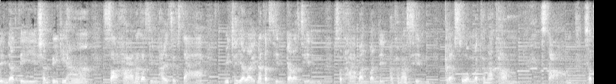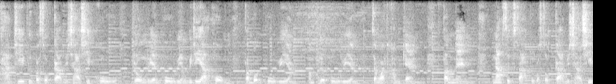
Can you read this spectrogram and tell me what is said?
ริญญาตรีชั้นปีที่ 5 สาขานาฏศิลป์ไทยศึกษา วิทยาลัยนาฏศิลป์กาฬสินสถาบันบัณฑิตพัฒนศิลป์ กระทรวงวัฒนธรรม 3. สถานที่ฝึกประสบการณ์วิชาชีพครู โรงเรียนภูเวียงวิทยาคม ตำบลภูเวียง อำเภอภูเวียง จังหวัดขอนแก่น ตำแหน่ง นักศึกษาฝึกประสบการณ์วิชาชีพ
